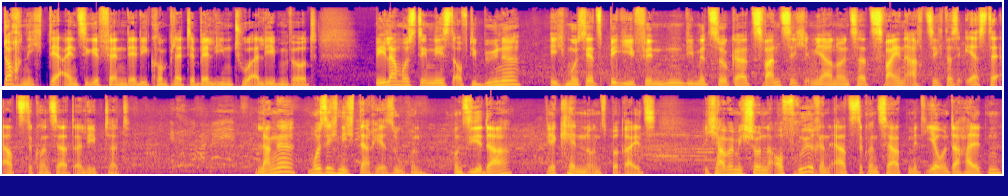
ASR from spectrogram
doch nicht der einzige Fan, der die komplette Berlin-Tour erleben wird. Bela muss demnächst auf die Bühne, ich muss jetzt Biggie finden, die mit circa 20 im Jahr 1982 das erste Ärztekonzert erlebt hat. Lange muss ich nicht nach ihr suchen. Und siehe da, wir kennen uns bereits. Ich habe mich schon auf früheren Ärztekonzerten mit ihr unterhalten,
